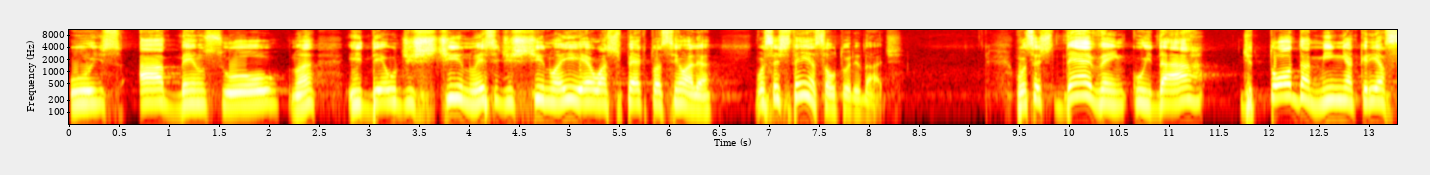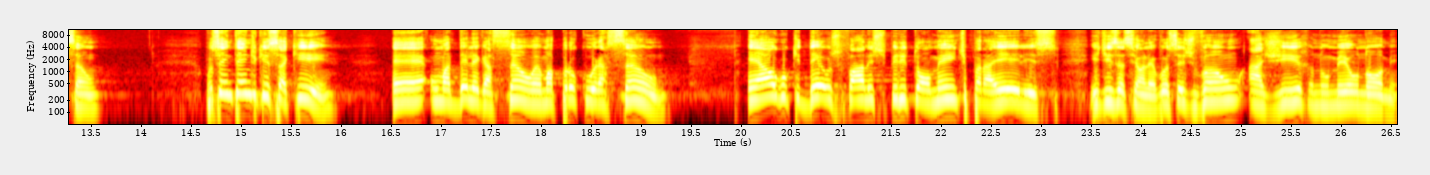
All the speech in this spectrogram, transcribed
os abençoou, não é? E deu destino, esse destino aí é o aspecto assim, olha, vocês têm essa autoridade. Vocês devem cuidar de toda a minha criação. Você entende que isso aqui é uma delegação, é uma procuração, é algo que Deus fala espiritualmente para eles e diz assim: olha, vocês vão agir no meu nome,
